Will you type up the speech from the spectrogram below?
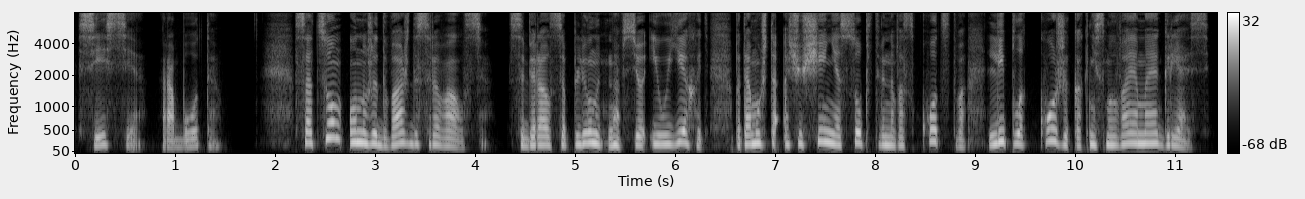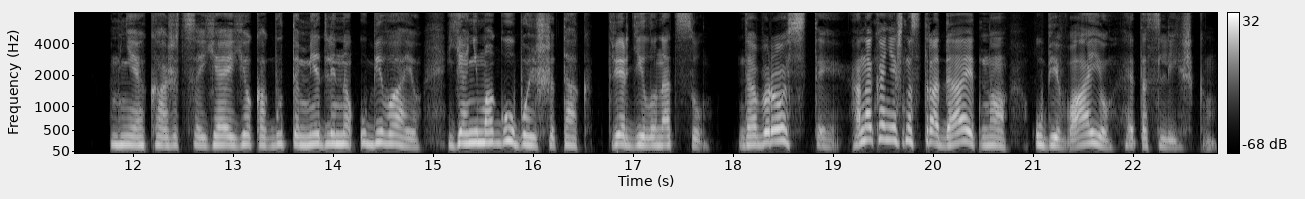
Сессия, работа. С отцом он уже дважды срывался. Собирался плюнуть на все и уехать, потому что ощущение собственного скотства липло к коже, как несмываемая грязь. «Мне кажется, я ее как будто медленно убиваю. Я не могу больше так», — твердил он отцу. «Да брось ты. Она, конечно, страдает, но убиваю — это слишком.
